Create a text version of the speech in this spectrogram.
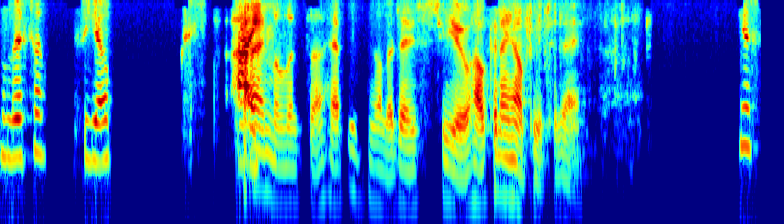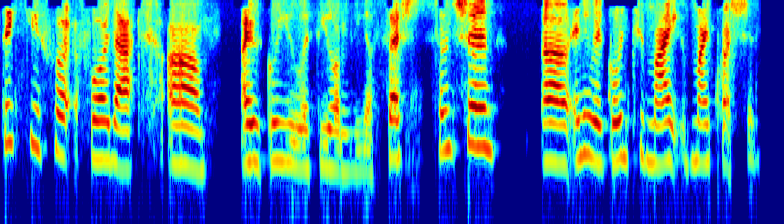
Melissa. See you. Hi, Hi. Melissa. Happy holidays to you. How can I help you today? Yes, thank you for for that. Um, I agree with you on the ascension. Uh, anyway, going to my my question.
